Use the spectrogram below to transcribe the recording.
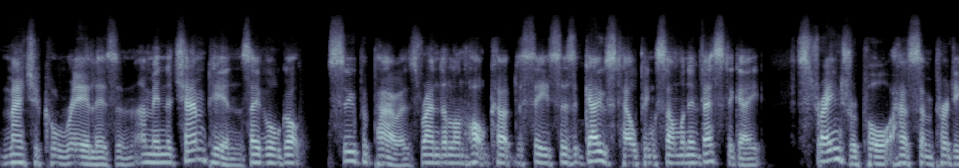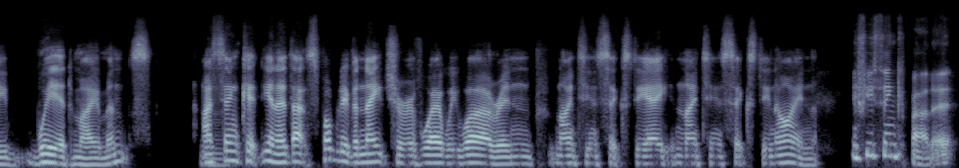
magical realism. I mean, the champions, they've all got superpowers. Randall and Hopkirk Deceased, there's a ghost helping someone investigate. Strange Report has some pretty weird moments. I Mm. think it, you know, that's probably the nature of where we were in 1968 and 1969. If you think about it,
